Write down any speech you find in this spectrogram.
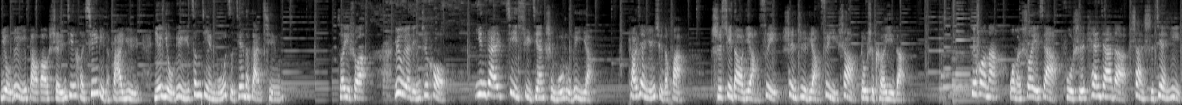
有利于宝宝神经和心理的发育，也有利于增进母子间的感情。所以说，六月龄之后应该继续坚持母乳喂养，条件允许的话。持续到两岁，甚至两岁以上都是可以的。最后呢，我们说一下辅食添加的膳食建议。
